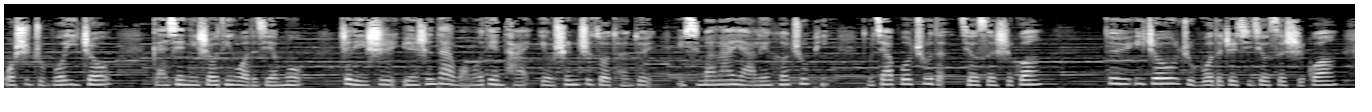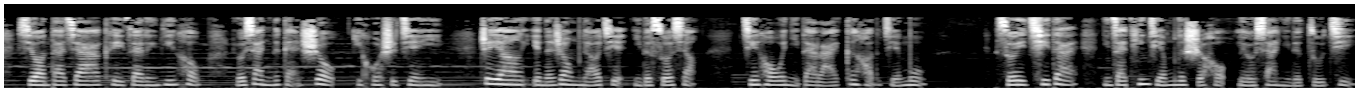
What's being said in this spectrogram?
我是主播一周，感谢你收听我的节目。这里是原声带网络电台有声制作团队与喜马拉雅联合出品、独家播出的《旧色时光》。对于一周主播的这期《旧色时光》，希望大家可以在聆听后留下你的感受，亦或是建议。这样也能让我们了解你的所想，今后为你带来更好的节目，所以期待你在听节目的时候留下你的足迹。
